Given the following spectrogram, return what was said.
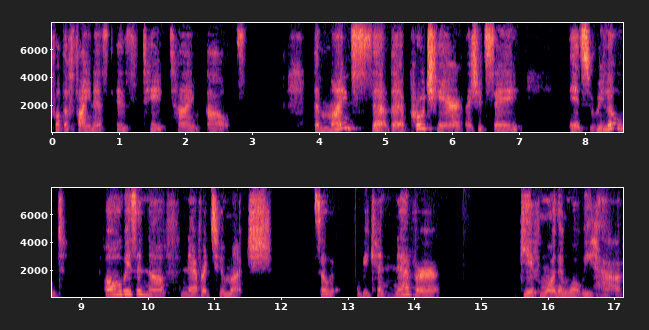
for the finest is take time out. The mindset, the approach here, I should say, is reload. Always enough, never too much. So we can never give more than what we have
